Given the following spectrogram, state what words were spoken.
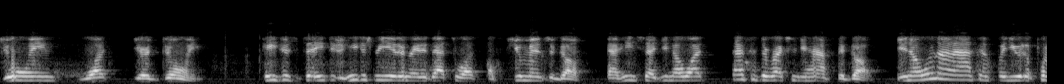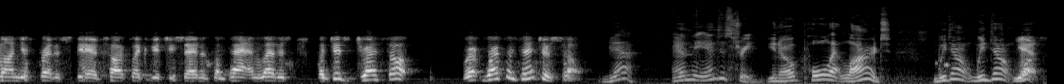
doing what you're doing. He just he, just reiterated that to us a few minutes ago. That he said, you know what? That's the direction you have to go. You know, we're not asking for you to put on your Fred Astaire tux like you said and some patent leathers, but just dress up, Re- represent yourself. Yeah. And the industry, you know, pool at large. We don't, we don't, Yes. what-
